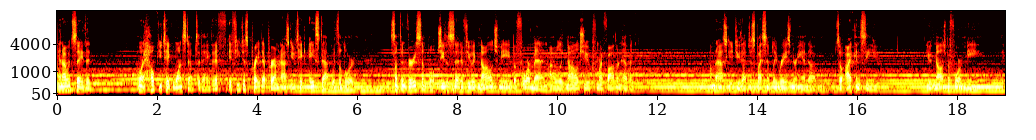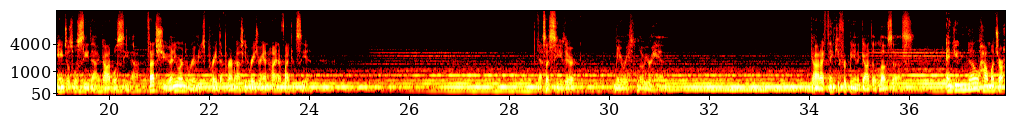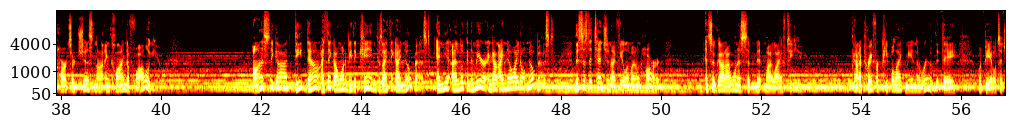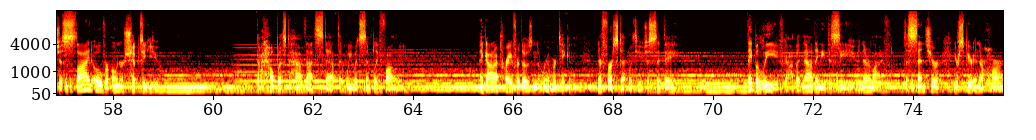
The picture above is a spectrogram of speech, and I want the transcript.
And I would say that I want to help you take one step today. That if, if you just prayed that prayer, I'm going to ask you to take a step with the Lord. Something very simple. Jesus said, If you acknowledge me before men, I will acknowledge you before my Father in heaven. I'm going to ask you to do that just by simply raising your hand up so I can see you. You acknowledge before me. The angels will see that. God will see that. If that's you, anywhere in the room, you just prayed that prayer. I'm going to ask you to raise your hand high enough I can see it. Yes, I see you there. May raise, lower your hand. God, I thank you for being a God that loves us. And you know how much our hearts are just not inclined to follow you honestly, God, deep down, I think I want to be the king because I think I know best. And yet I look in the mirror and God, I know I don't know best. This is the tension I feel in my own heart. And so, God, I want to submit my life to you. God, I pray for people like me in the room that they would be able to just slide over ownership to you. God, help us to have that step that we would simply follow you. And God, I pray for those in the room who are taking their first step with you, just that they they believe, God, but now they need to see you in their life, to sense your, your spirit in their heart,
